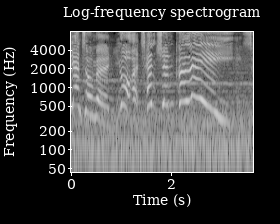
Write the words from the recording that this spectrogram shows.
Gentlemen, your attention, please!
